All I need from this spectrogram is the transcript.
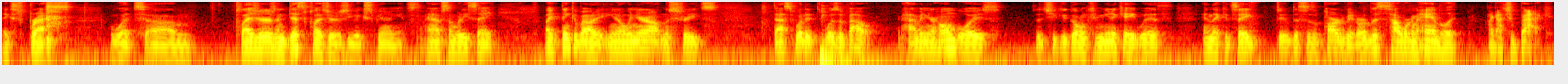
express what um, pleasures and displeasures you experienced. Have somebody say, like, think about it. You know, when you're out in the streets, that's what it was about. Having your homeboys that you could go and communicate with and they could say, "Dude, this is a part of it," or "This is how we're gonna handle it." I got your back.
